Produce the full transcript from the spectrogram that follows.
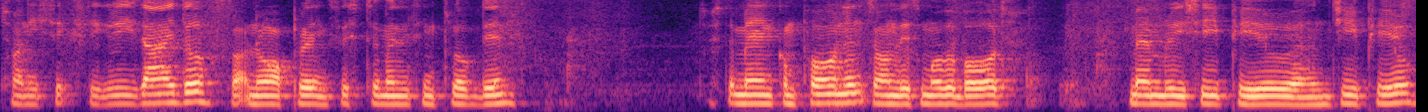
26 degrees idle, it's got no operating system, anything plugged in. Just the main components on this motherboard, memory, CPU and GPU.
